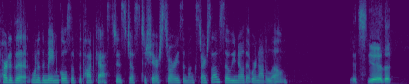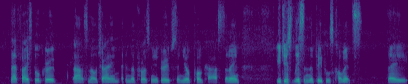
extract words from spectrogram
part of the one of the main goals of the podcast is just to share stories amongst ourselves so we know that we're not alone. It's yeah, that that Facebook group, uh, Smell Training and the Parosmia groups and your podcast. I mean, you just listen to people's comments. They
